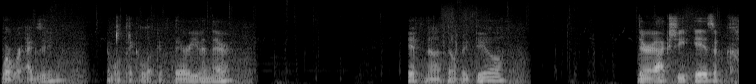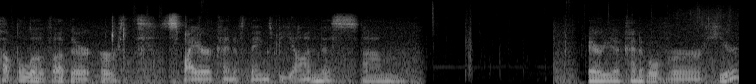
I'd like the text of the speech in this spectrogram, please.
where we're exiting, and we'll take a look if they're even there. If not, no big deal. There actually is a couple of other earth spire kind of things beyond this um, area, kind of over here.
